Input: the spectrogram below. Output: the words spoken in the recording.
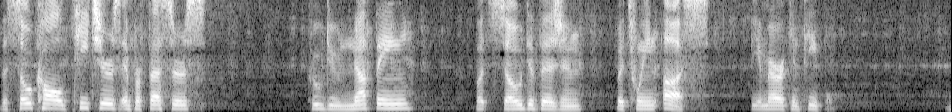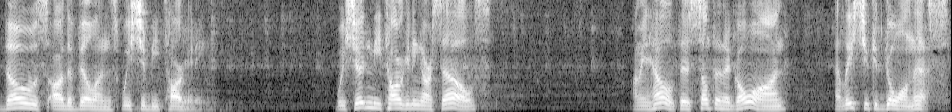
the so called teachers and professors who do nothing but sow division between us, the American people. Those are the villains we should be targeting. We shouldn't be targeting ourselves. I mean, hell, if there's something to go on, at least you could go on this.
